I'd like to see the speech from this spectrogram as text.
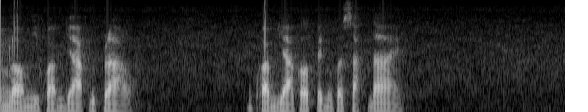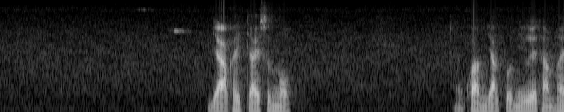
ของเรามีความอยากหรือเปล่า ความอยากก็เป็นอุปสรรคได้ อยากให้ใจสงบ ความอยากตัวนี้ก็จะทำให้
